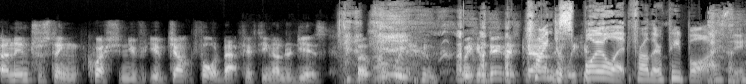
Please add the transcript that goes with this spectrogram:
an interesting question. You've you've jumped forward about fifteen hundred years, but we can we can do this. Trying to spoil can... it for other people. I see.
